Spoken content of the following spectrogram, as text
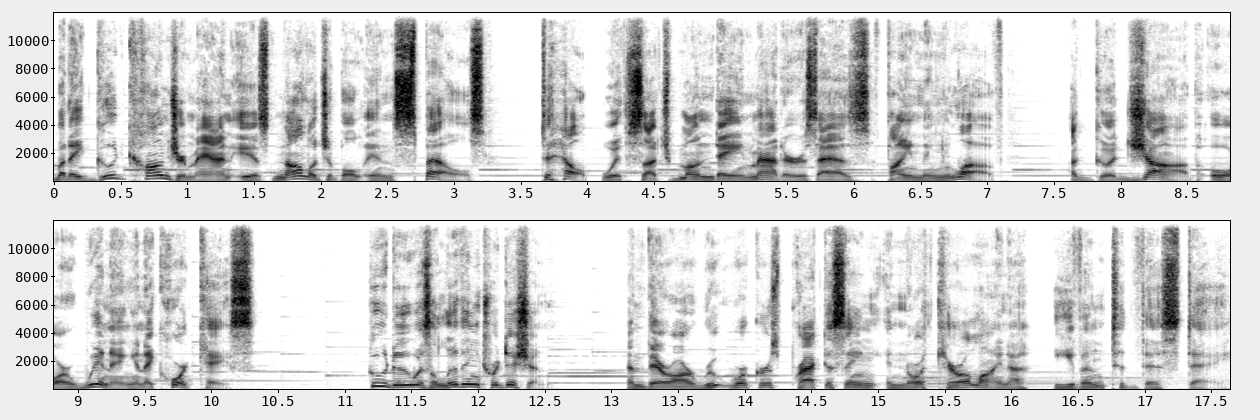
but a good conjure man is knowledgeable in spells to help with such mundane matters as finding love, a good job, or winning in a court case. Hoodoo is a living tradition, and there are root workers practicing in North Carolina even to this day.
